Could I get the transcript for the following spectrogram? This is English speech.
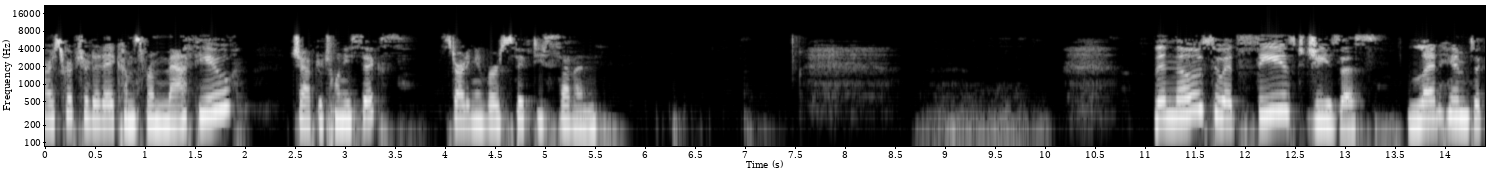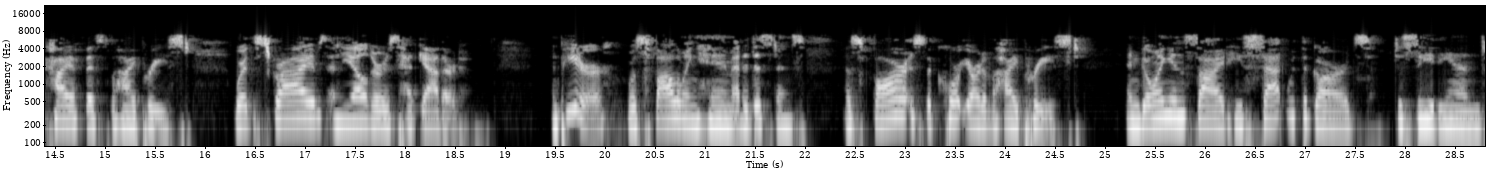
Our scripture today comes from Matthew chapter 26, starting in verse 57. Then those who had seized Jesus led him to Caiaphas the high priest, where the scribes and the elders had gathered. And Peter was following him at a distance as far as the courtyard of the high priest, and going inside he sat with the guards to see the end.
